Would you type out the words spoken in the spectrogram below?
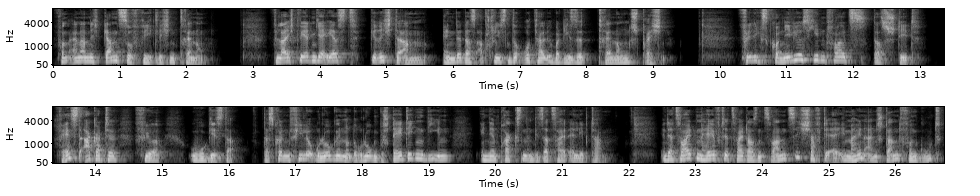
von einer nicht ganz so friedlichen Trennung. Vielleicht werden ja erst Gerichte am Ende das abschließende Urteil über diese Trennung sprechen. Felix Cornelius jedenfalls, das steht fest, ackerte für Urogista. Das können viele Urologinnen und Urologen bestätigen, die ihn in den Praxen in dieser Zeit erlebt haben. In der zweiten Hälfte 2020 schaffte er immerhin einen Stand von gut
